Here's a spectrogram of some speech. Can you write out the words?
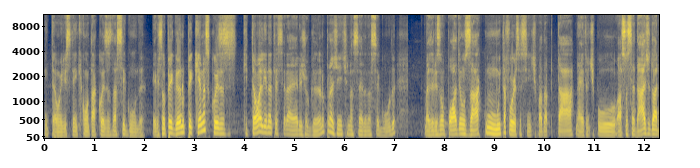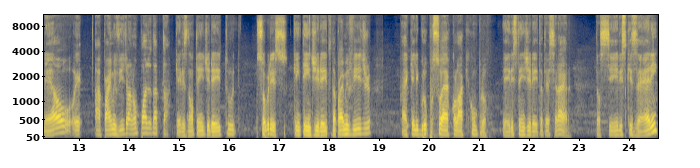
Então eles têm que contar coisas da segunda. Eles estão pegando pequenas coisas que estão ali na terceira era e jogando pra gente na série na segunda. Mas eles não podem usar com muita força, assim, tipo, adaptar, né? Então, tipo, a Sociedade do Anel, a Prime Video ela não pode adaptar, que eles não têm direito sobre isso. Quem tem direito da Prime Video é aquele grupo sueco lá que comprou. Eles têm direito à terceira era. Então, se eles quiserem,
